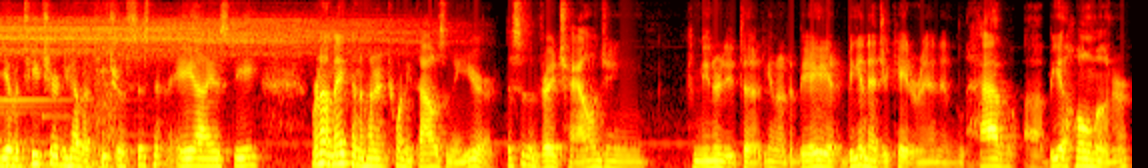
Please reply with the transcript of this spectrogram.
You have a teacher and you have a teacher assistant in AISD. We're not making 120,000 a year. This is a very challenging community to you know to be be an educator in and have uh, be a homeowner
